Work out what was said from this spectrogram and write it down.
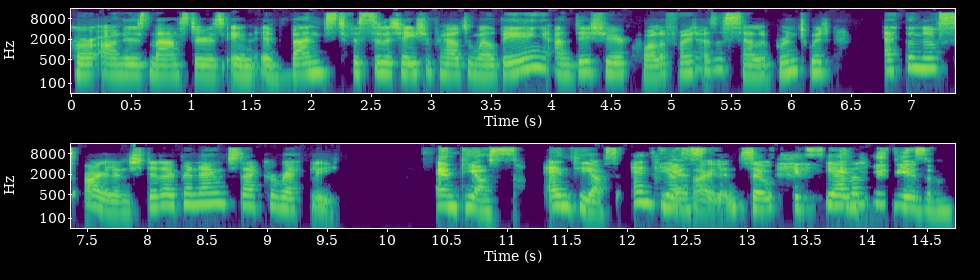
her honours masters in advanced facilitation for health and well-being, and this year qualified as a celebrant with Ethnos Ireland. Did I pronounce that correctly? Entheos. Entheos. Entheos yes. Ireland. So it's you have enthusiasm.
